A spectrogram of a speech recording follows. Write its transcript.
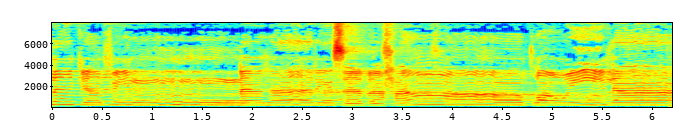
لك في النهار سبحا طويلا.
